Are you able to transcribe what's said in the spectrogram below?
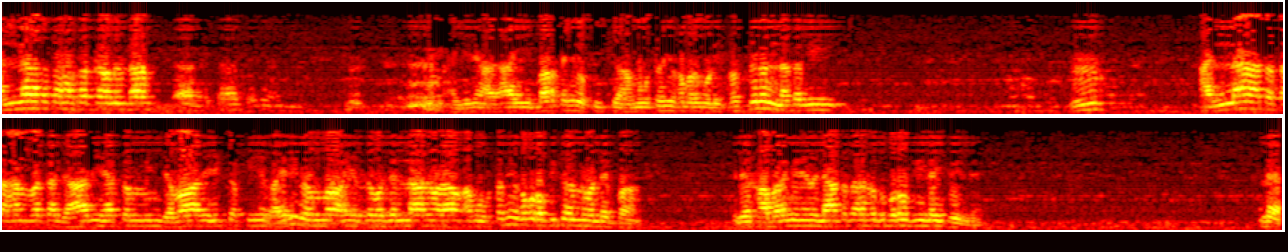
അല്ലാത്ത സഹഫക്കാണെന്താ അതിന് ആ ഈ വാർത്തകൾ ഒപ്പിക്കുക മൂത്തതി ഖബറും കൂടി ഹസ്നുൽ നദബി അല്ലാത്ത തഹർമക്ക ജാതിഹത്വം മിൻ ജവാലിഹിക്കപ്പി വൈരികളാഹി എന്തുകൊണ്ടെല്ലാന്ന് ആ മുഹത്തമി ഖബർ ഒപ്പിക്കുന്നുണ്ട് ഇപ്പൊ ഇത് ഖബറെങ്ങനെയാണ് ഇല്ലാത്ത തഹർമക്ക് ബുറോക്കിയില്ലായിട്ടില്ലേ അല്ലേ?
